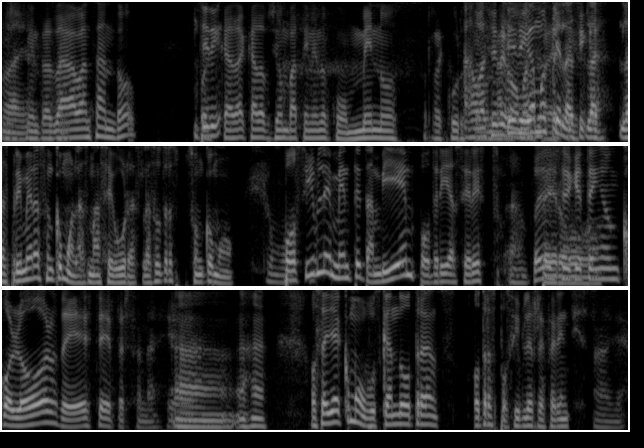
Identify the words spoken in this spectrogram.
Ah, ya. Mientras va avanzando, pues cada, cada opción va teniendo como menos recursos. Ah, Sí, digamos que las, las, las primeras son como las más seguras, las otras son como como- posiblemente también podría ser esto. Ah, puede ser que tenga un color de este personaje. Ah, ajá. O sea, ya como buscando otras otras posibles referencias. Ah, ya.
